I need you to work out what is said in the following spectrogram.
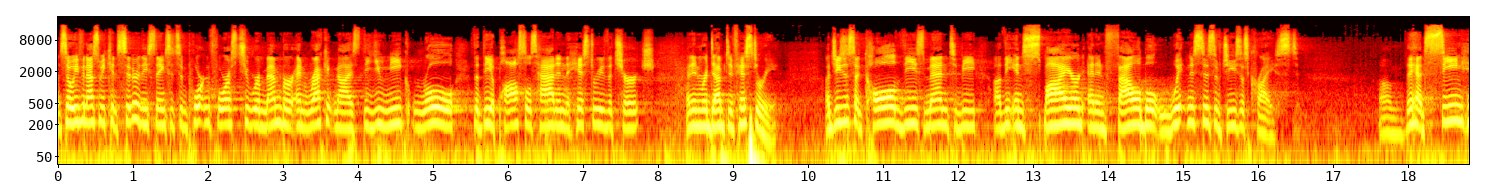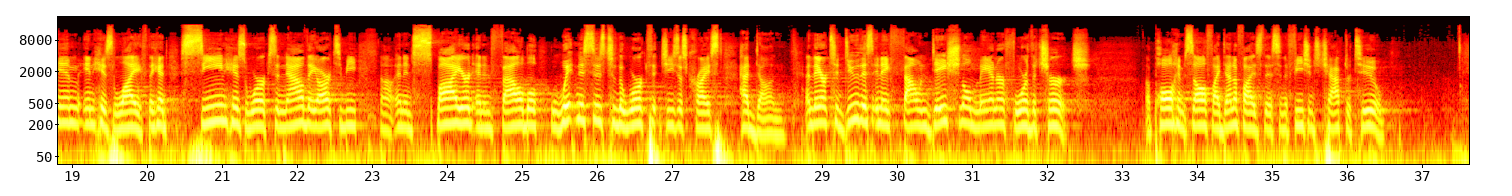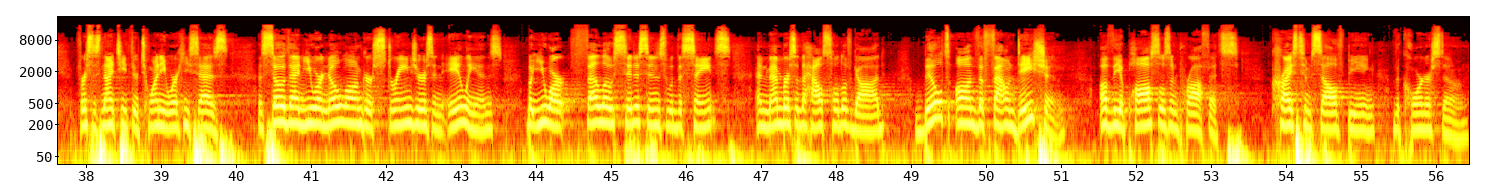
And so, even as we consider these things, it's important for us to remember and recognize the unique role that the apostles had in the history of the church and in redemptive history. Uh, Jesus had called these men to be uh, the inspired and infallible witnesses of Jesus Christ. Um, they had seen him in his life, they had seen his works, and now they are to be uh, an inspired and infallible witnesses to the work that Jesus Christ had done. And they are to do this in a foundational manner for the church. Uh, Paul himself identifies this in Ephesians chapter 2, verses 19 through 20, where he says, So then you are no longer strangers and aliens, but you are fellow citizens with the saints and members of the household of God, built on the foundation of the apostles and prophets, Christ himself being the cornerstone.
